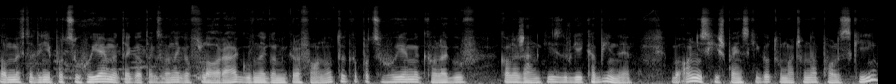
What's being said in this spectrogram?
to my wtedy nie podsłuchujemy tego tak zwanego flora, głównego mikrofonu, tylko podsłuchujemy kolegów, koleżanki z drugiej kabiny, bo oni z hiszpańskiego tłumaczą na polski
